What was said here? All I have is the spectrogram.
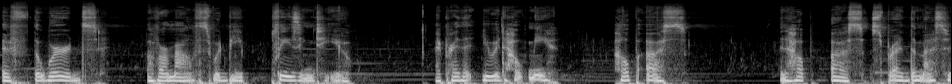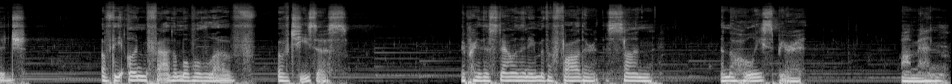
if the words of our mouths would be pleasing to you. I pray that you would help me, help us, and help us spread the message of the unfathomable love of Jesus. I pray this now in the name of the Father, the Son, and the Holy Spirit. Amen.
